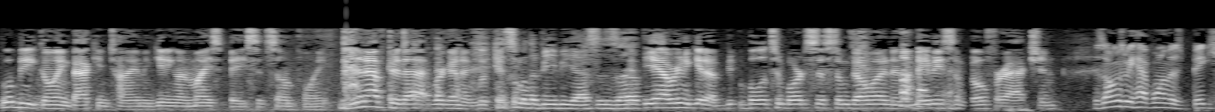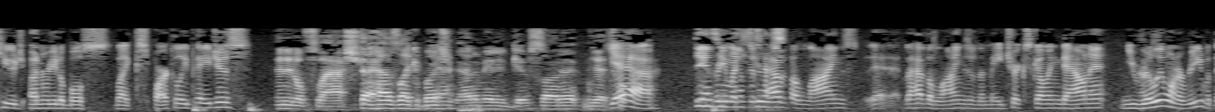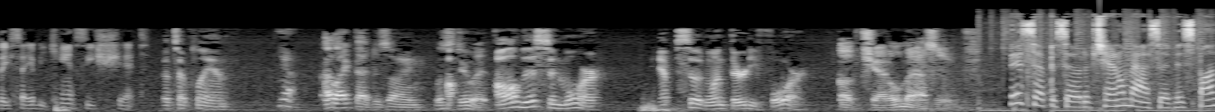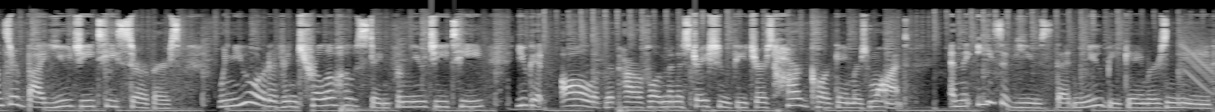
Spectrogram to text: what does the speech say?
We'll be going back in time and getting on MySpace at some point. And then after that, we're gonna look Get at some of the BBSs up. yeah, we're gonna get a b- bulletin board system going and maybe some gopher action, As long as we have one of those big, huge, unreadable, s- like sparkly pages. and it'll flash. That has like a bunch Yeah. of animated gifs on it. Yeah, Yeah, Dancing pretty much just have the lines. uh, have the lines of the Matrix going down it. You really want to read what they say, but you can't see shit. that's our plan. Yeah. I like that design. Let's do it. All this and more in episode 134. Of Channel Massive. This episode of Channel Massive is sponsored by UGT Servers. When you order Ventrilo hosting from UGT, you get all of the powerful administration features hardcore gamers want, and the ease of use that newbie gamers need.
